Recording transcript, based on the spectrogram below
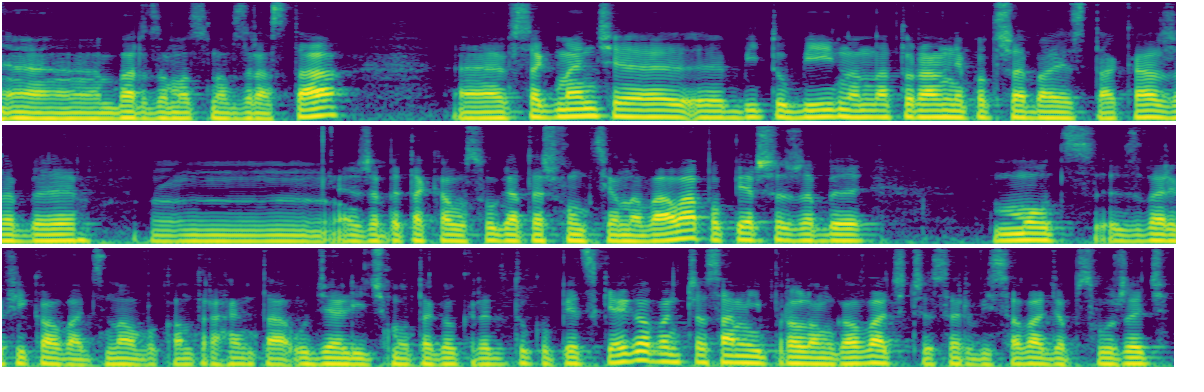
e, bardzo mocno wzrasta. E, w segmencie B2B e, no naturalnie potrzeba jest taka, żeby, mm, żeby taka usługa też funkcjonowała. Po pierwsze, żeby móc zweryfikować znowu kontrahenta, udzielić mu tego kredytu kupieckiego, bądź czasami prolongować czy serwisować, obsłużyć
